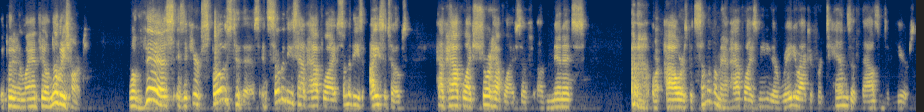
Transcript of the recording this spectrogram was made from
They put it in landfill. Nobody's harmed. Well, this is if you're exposed to this, and some of these have half lives, some of these isotopes have half lives, short half lives of, of minutes or hours, but some of them have half lives, meaning they're radioactive for tens of thousands of years.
